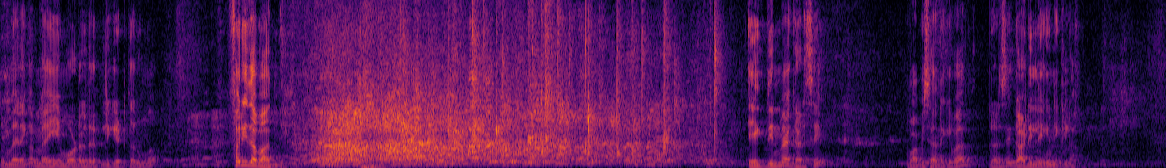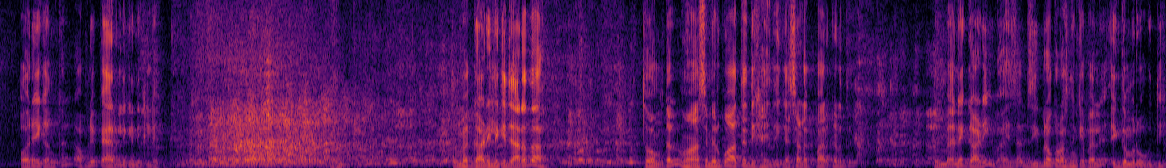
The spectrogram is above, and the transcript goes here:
तो मैंने कहा, मैं ये मॉडल रेप्लिकेट करूँगा, फरीदाबाद में। एक दिन मैं घर से वापस आने के बाद घर से गाड़ी लेके निकला और एक अंकल अपने पैर लेके निकले। तो मैं गाड़ी लेके जा रहा था तो अंकल वहाँ से मेरे को आते दिखाई दे गया सड़क पार करते। तो मैंने गाड़ी, भाई साहब जीब्रा क्रॉसिंग के पहले एकदम रोक दी।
